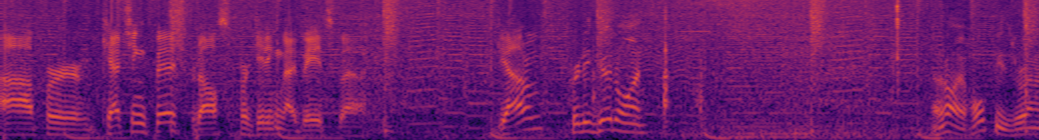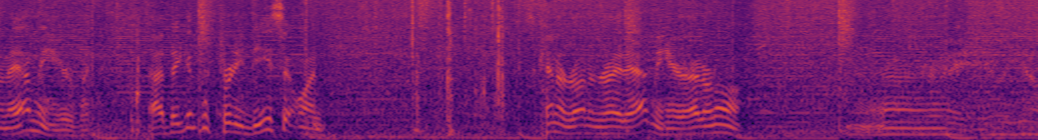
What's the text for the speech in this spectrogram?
uh, for catching fish, but also for getting my baits back. Got him? Pretty good one. I don't know. I hope he's running at me here, but I think it's a pretty decent one. It's kind of running right at me here. I don't know. All right, here we go.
